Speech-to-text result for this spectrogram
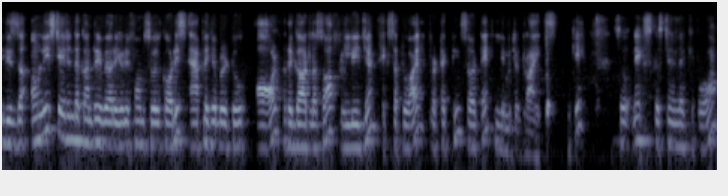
It is the only state in the country where uniform civil code is applicable to all, regardless of religion, except while protecting certain limited rights. Okay. So next question like പോവാം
